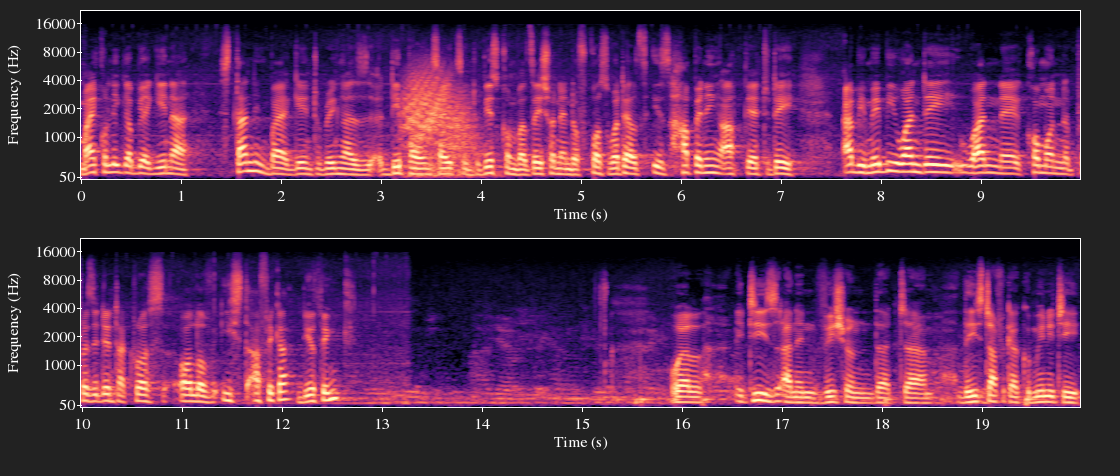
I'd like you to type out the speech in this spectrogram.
My colleague Abby Agina standing by again to bring us deeper insights into this conversation and, of course, what else is happening up there today. Abby, maybe one day, one uh, common president across all of East Africa, do you think? Well, it is an envision that um, the East Africa community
